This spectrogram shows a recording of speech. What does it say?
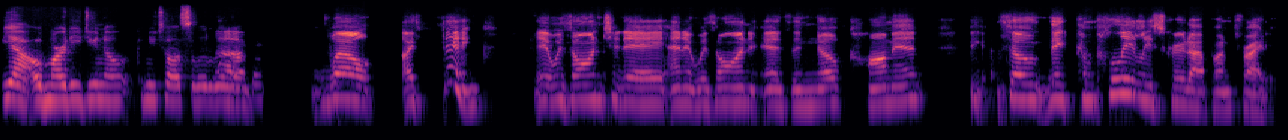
yeah, oh, Marty, do you know, can you tell us a little bit about Um, that? well, I think it was on today and it was on as a no comment. So they completely screwed up on Friday.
